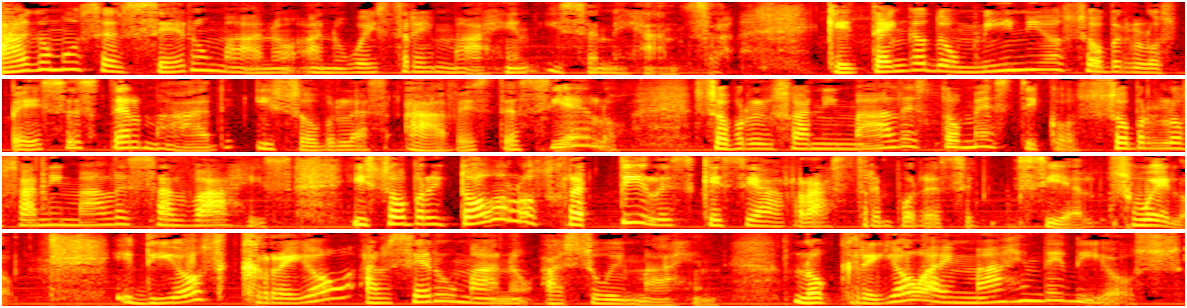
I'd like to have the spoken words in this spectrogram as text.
Hagamos el ser humano a nuestra imagen y semejanza, que tenga dominio sobre los peces del mar y sobre las aves del cielo, sobre los animales domésticos, sobre los animales salvajes y sobre todos los reptiles que se arrastren por el cielo, suelo. Y Dios creó al ser humano a su imagen. Lo creó a imagen de Dios.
